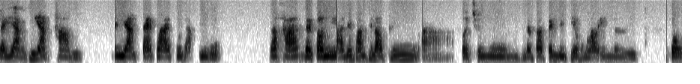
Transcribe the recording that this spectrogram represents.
หลายอย่างที่อยากทำยังอยากแตกลายโปรดักต์อยู่ นะคะ แต่ตอนนี้ด้วยความที่เราเพิ่งเปิดโชว์รูมแล้วก็เป็นดีเทลของเราเองเลย ตรง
